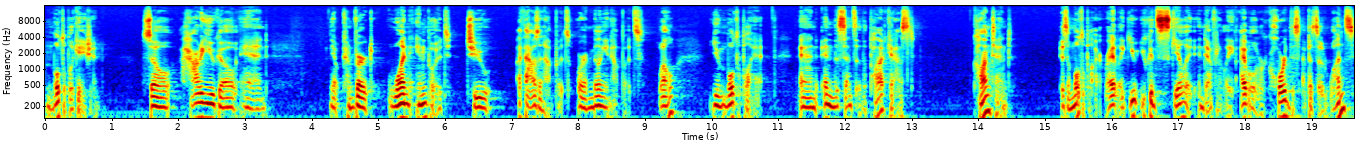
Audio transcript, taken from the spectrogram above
multiplication. So how do you go and you know convert one input to a thousand outputs or a million outputs? Well, you multiply it. And in the sense of the podcast, content is a multiplier, right? Like you, you can scale it indefinitely. I will record this episode once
